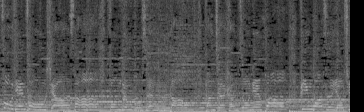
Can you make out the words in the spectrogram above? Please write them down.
负天纵潇洒。风流不曾老，唐家常作年华，凭我自由去。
